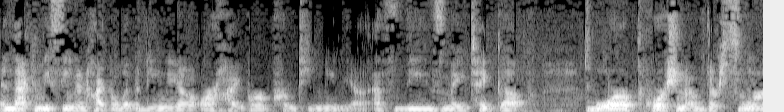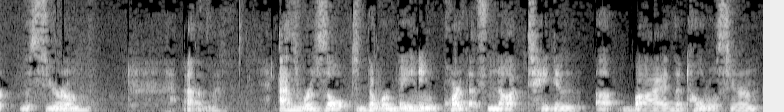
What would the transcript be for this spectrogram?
and that can be seen in hyperlipidemia or hyperproteinemia, as these may take up more portion of their ser- the serum. Um, as a result, the remaining part that's not taken up by the total serum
